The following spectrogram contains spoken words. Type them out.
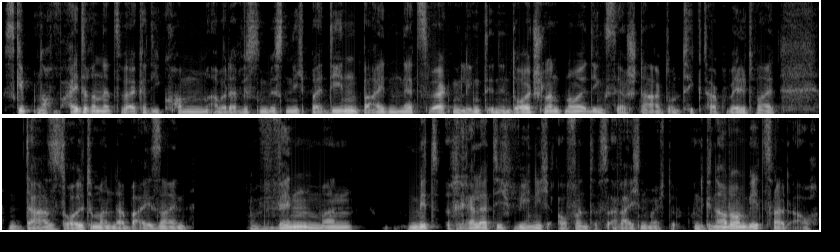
Es gibt noch weitere Netzwerke, die kommen, aber da wissen wir es nicht. Bei den beiden Netzwerken, LinkedIn in Deutschland neuerdings sehr stark und TikTok weltweit, da sollte man dabei sein, wenn man mit relativ wenig Aufwand das erreichen möchte. Und genau darum geht's halt auch.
